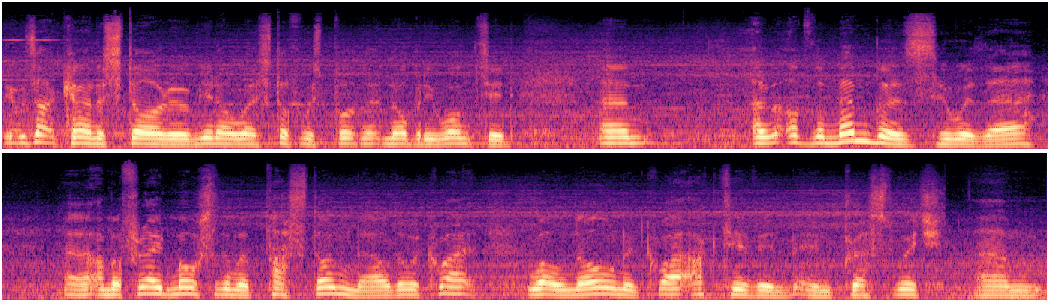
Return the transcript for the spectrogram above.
it was that kind of storeroom, you know, where stuff was put that nobody wanted. Um, of the members who were there, uh, I'm afraid most of them have passed on now. They were quite well known and quite active in, in Prestwich, um,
